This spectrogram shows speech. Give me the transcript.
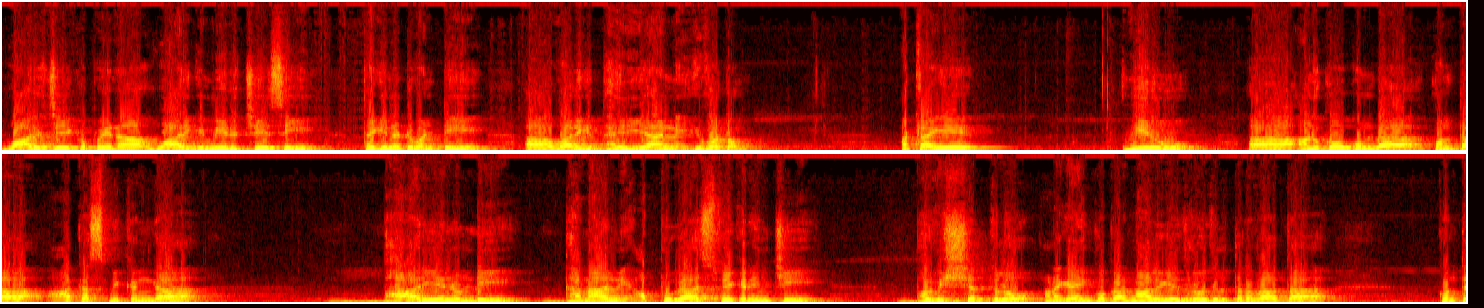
వారు చేయకపోయినా వారికి మీరు చేసి తగినటువంటి వారికి ధైర్యాన్ని ఇవ్వటం. అట్లాగే వీరు అనుకోకుండా కొంత ఆకస్మికంగా భార్య నుండి ధనాన్ని అప్పుగా స్వీకరించి భవిష్యత్తులో అనగా ఇంకొక నాలుగైదు రోజుల తర్వాత కొంత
